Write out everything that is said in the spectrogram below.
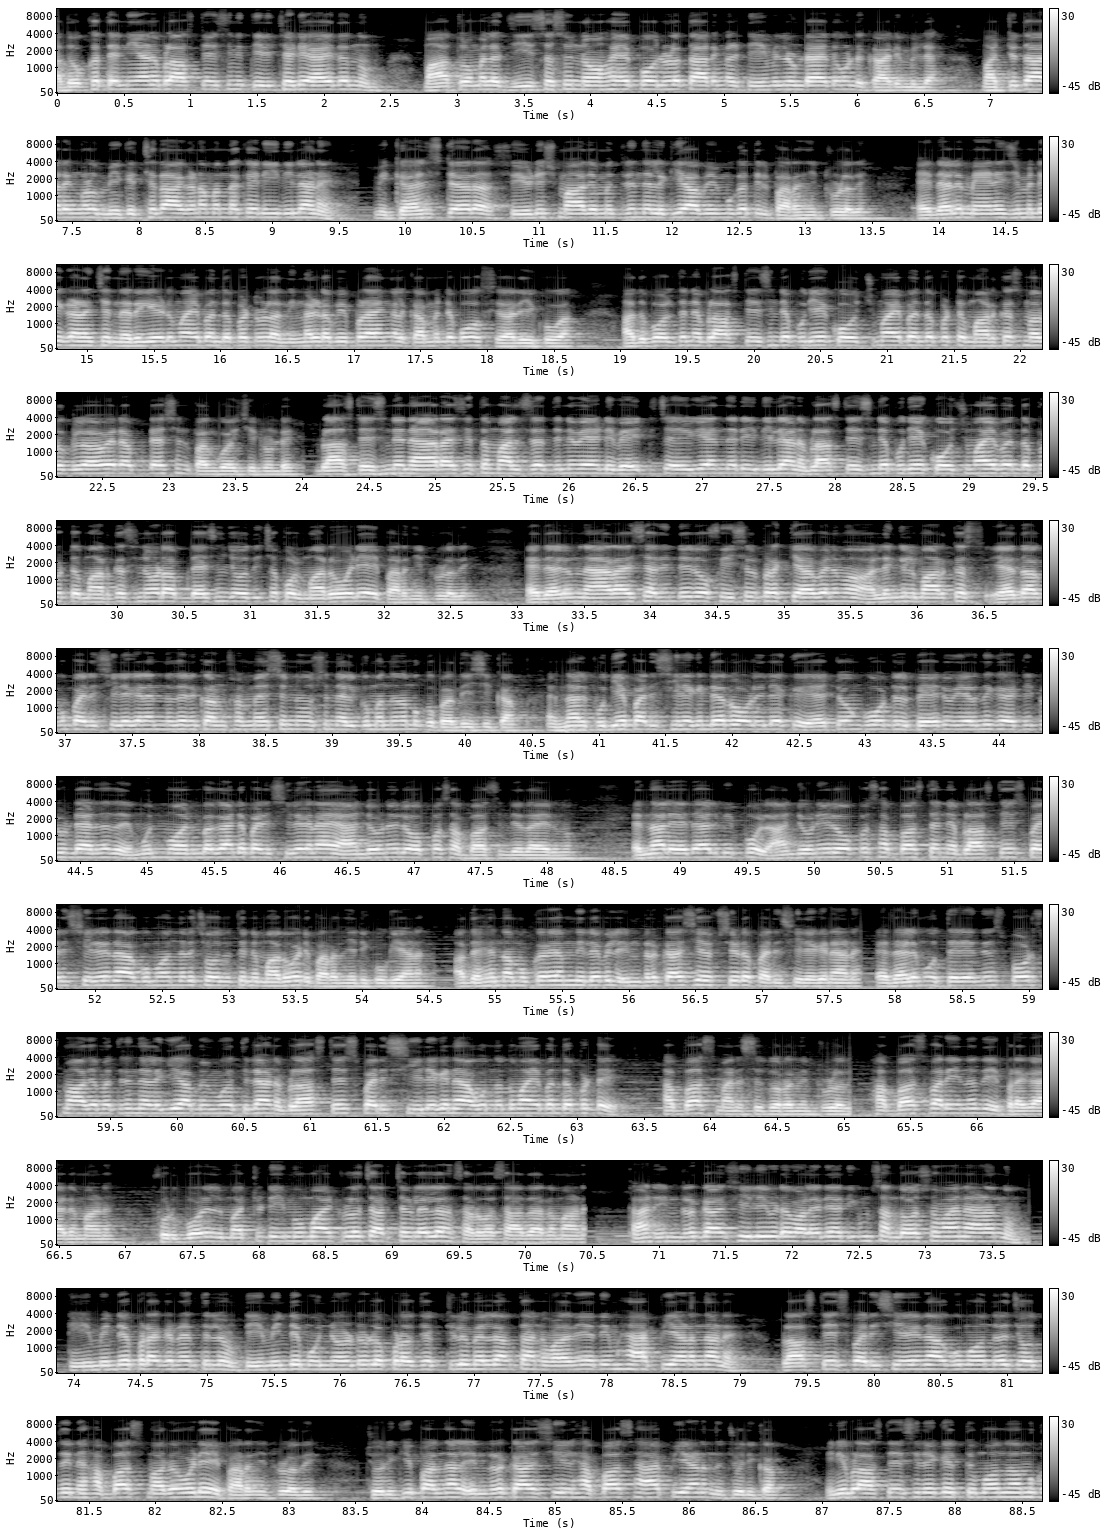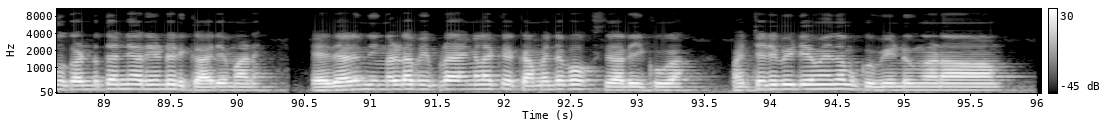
അതൊക്കെ തന്നെയാണ് ബ്ലാസ്റ്റേഴ്സിന് തിരിച്ചടി ആയതെന്നും മാത്രമല്ല ജീസസും നോഹയെ പോലുള്ള താരങ്ങൾ ടീമിലുണ്ടായതുകൊണ്ട് കാര്യമില്ല. മറ്റു താരങ്ങളും മികച്ചതാകണമെന്നൊക്കെ രീതിയിലാണ് മിക്കാൽ സ്റ്റേറ സ്വീഡിഷ് മാധ്യമത്തിന് നൽകിയ അഭിമുഖത്തിൽ പറഞ്ഞിട്ടുള്ളത്. ഏതായാലും മാനേജ്മെന്റ് കാണിച്ച നെറികേടുമായി ബന്ധപ്പെട്ടുള്ള നിങ്ങളുടെ അഭിപ്രായങ്ങൾ കമന്റ് ബോക്സിൽ അറിയിക്കുക. അതുപോലെ തന്നെ ബ്ലാസ്റ്റേഴ്സിന്റെ പുതിയ കോച്ചുമായി ബന്ധപ്പെട്ട് മാർക്കസ് മറുഗ്ലോവ അപ്ഡേഷൻ പങ്കുവച്ചിട്ടുണ്ട്. ബ്ലാസ്റ്റേഴ്സിന്റെ ഞായറാഴ്ചത്തെ മത്സരത്തിന് വേണ്ടി വെയിറ്റ് ചെയ്യുക എന്ന രീതിയിലാണ് ബ്ലാസ്റ്റേഴ്സിന്റെ പുതിയ കോച്ചുമായി ബന്ധപ്പെട്ട് മാർക്കസിനോട് അപ്ഡേഷൻ ചോദിച്ചപ്പോൾ മറുപടിയായി പറഞ്ഞിട്ടുള്ളത്. ഏതായാലും ഞായറാഴ്ച അതിന്റെ ഒരു ഒഫീഷ്യൽ പ്രഖ്യാപനമോ അല്ലെങ്കിൽ മാർക്കസ് ഏതാകും പരിശീലകൻ എന്നതിന് കൺഫർമേഷൻ ന്യൂസ് നൽകുമെന്ന് നമുക്ക് പ്രതീക്ഷിക്കാം. എന്നാൽ പുതിയ പരിശീലകന്റെ റോളിലേക്ക് ഏറ്റവും കൂടുതൽ പേര് ഉയർന്നു കേട്ടിട്ടുണ്ടായിരുന്നത് മുൻ മോഹൻബഗാന്റെ പരിശീലകനായ ആന്റോണിയോ ലോപ്പസ് അബ്ബാസിന്റെതായിരുന്നു എന്നാൽ ഏതായാലും ഇപ്പോൾ ആന്റോണിയോ ലോപ്പസ് അബ്ബാസ് തന്നെ ബ്ലാസ്റ്റേഴ്സ് പരിശീലകനാകുമോ എന്നൊരു ചോദ്യത്തിന് മറുപടി പറഞ്ഞിരിക്കുകയാണ്. അദ്ദേഹം നമുക്കറിയാം നിലവിൽ ഇന്റർകാശി എഫ് സിയുടെ പരിശീലകനാണ്. ഏതായാലും ഉത്തരേന്ത്യൻ സ്പോർട്സ് മാധ്യമത്തിന് നൽകിയ അഭിമുഖത്തിലാണ് ബ്ലാസ്റ്റേഴ്സ് പരിശീലകനാകുന്നതുമായി ബന്ധപ്പെട്ട് ഹബ്ബാസ് മനസ്സ് തുറന്നിട്ടുള്ളത്. ഹബ്ബാസ് പറയുന്നത് ഇപ്രകാരമാണ്. ഫുട്ബോളിൽ മറ്റു ടീമുമായിട്ടുള്ള ചർച്ചകളെല്ലാം സർവസാധാരണമാണ്. താൻ ഇന്റർകാശിയിൽ ഇവിടെ വളരെയധികം സന്തോഷവാനാണെന്നും ടീമിന്റെ പ്രകടനത്തിലും ടീമിന്റെ മുന്നോട്ടുള്ള പ്രൊജക്റ്റിലുമെല്ലാം താൻ വളരെയധികം ഹാപ്പിയാണെന്നാണ് ബ്ലാസ്റ്റേഴ്സ് പരിശീലനാകുമോ എന്ന ചോദ്യത്തിന് ഹബ്ബാസ് മറുപടിയായി പറഞ്ഞിട്ടുള്ളത്. ചുരുക്കി പറഞ്ഞാൽ ഇന്റർകാശിയിൽ ഹബ്ബാസ് ഹാപ്പിയാണെന്ന് ചുരുക്കം. ഇനി ബ്ലാസ്റ്റേഴ്സിലേക്ക് എത്തുമോ എന്ന് നമുക്ക് കണ്ടു തന്നെ അറിയേണ്ട ഒരു കാര്യമാണ്. ഏതായാലും നിങ്ങളുടെ അഭിപ്രായങ്ങളൊക്കെ കമന്റ് ബോക്സിൽ അറിയിക്കുക. മറ്റൊരു വീഡിയോയുമായി നമുക്ക് വീണ്ടും കാണാം.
